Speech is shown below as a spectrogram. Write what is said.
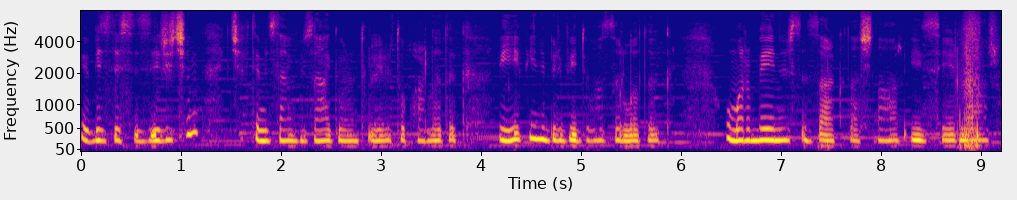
Ve biz de sizler için çiftimizden güzel görüntüleri toparladık ve yepyeni bir video hazırladık. Umarım beğenirsiniz arkadaşlar. İyi seyirler.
